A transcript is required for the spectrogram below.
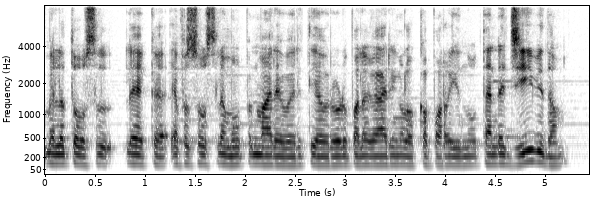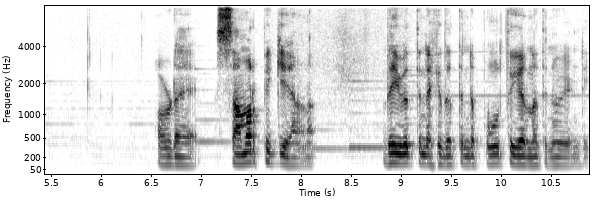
മിലത്തോസിലേക്ക് എഫസോസിലെ മൂപ്പന്മാരെ വരുത്തി അവരോട് പല കാര്യങ്ങളൊക്കെ പറയുന്നു. തന്റെ ജീവിതം അവിടെ സമർപ്പിക്കുകയാണ് ദൈവത്തിന്റെ ഹിതത്തിന്റെ പൂർത്തീകരണത്തിന് വേണ്ടി.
